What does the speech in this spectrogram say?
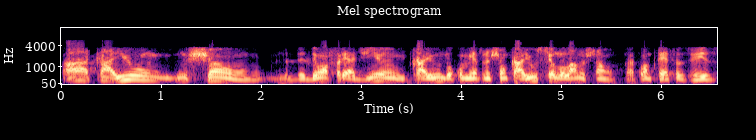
Ah, caiu no chão, deu uma freadinha, caiu um documento no chão, caiu o celular no chão. Acontece às vezes.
